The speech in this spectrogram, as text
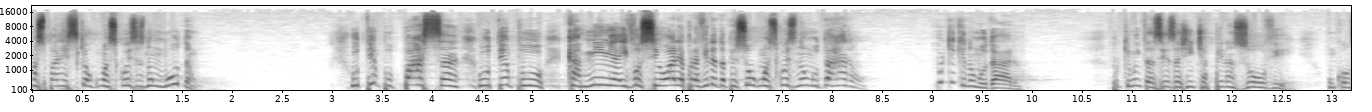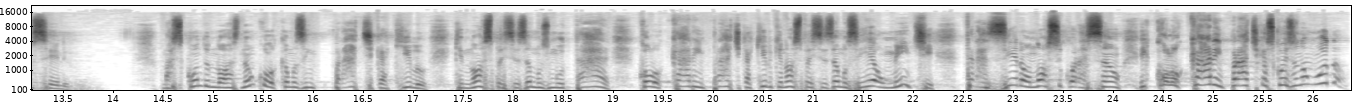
mas parece que algumas coisas não mudam. O tempo passa, o tempo caminha e você olha para a vida da pessoa, algumas coisas não mudaram. Por que, que não mudaram? Porque muitas vezes a gente apenas ouve um conselho. Mas quando nós não colocamos em prática aquilo que nós precisamos mudar, colocar em prática aquilo que nós precisamos realmente trazer ao nosso coração e colocar em prática, as coisas não mudam.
